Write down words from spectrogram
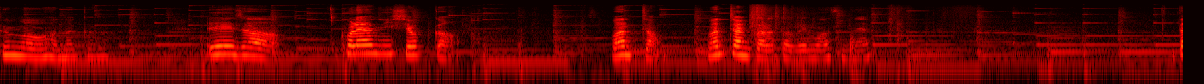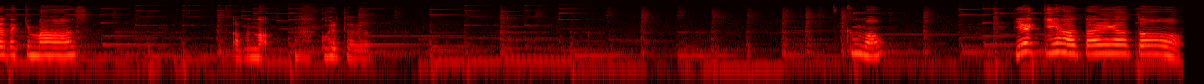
雲を鼻から。えー、じゃあこれにしよっか。ワンちゃん。ワンちゃんから食べますね。いただきます。危な。これ食べよう。くまゆっきはたありがとう。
